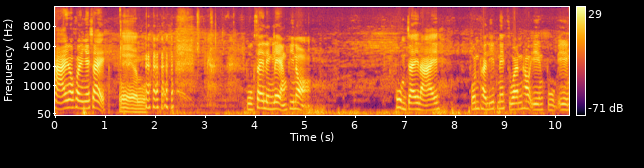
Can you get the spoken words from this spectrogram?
ขายเราพอยังใส่แอนปลูกใส่แรงๆพี่น้องภูมิใจหลาย ผลผลิตในสวนเฮาเองปลูกเอง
